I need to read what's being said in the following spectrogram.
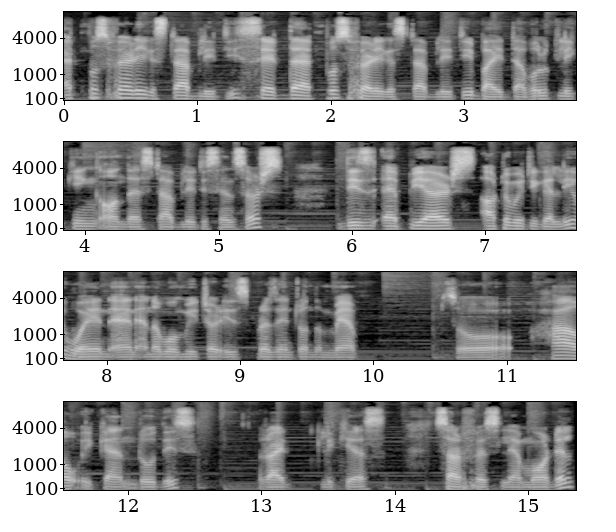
Atmospheric stability. Set the atmospheric stability by double clicking on the stability sensors. This appears automatically when an anemometer is present on the map. So how we can do this? Right click here surface layer model.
